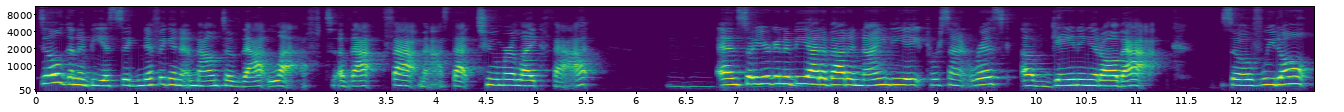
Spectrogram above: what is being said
still going to be a significant amount of that left, of that fat mass, that tumor like fat. And so you're going to be at about a 98% risk of gaining it all back. So if we don't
